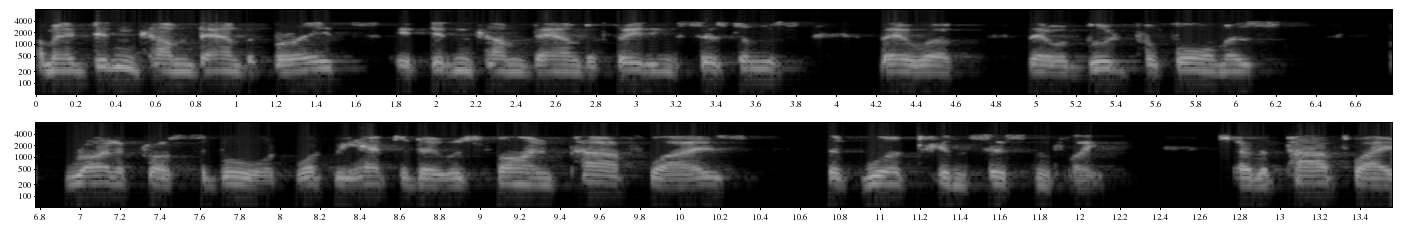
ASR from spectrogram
I mean, it didn't come down to breeds. It didn't come down to feeding systems. There were there were good performers right across the board. What we had to do was find pathways that worked consistently. So the pathway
